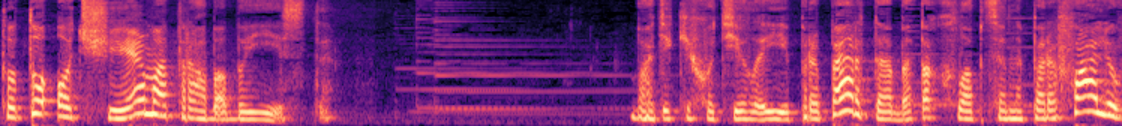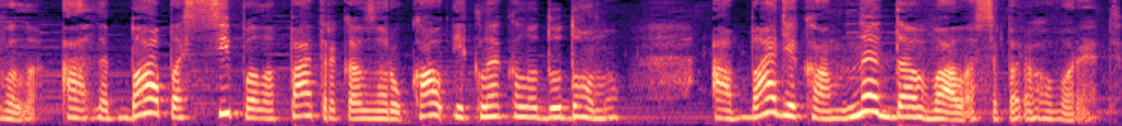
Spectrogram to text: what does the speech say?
То то очима треба би їсти. Батьки хотіли її приперти, аби так хлопця не перефалювала, але баба сіпала Петрика за рукав і клекала додому, а бадікам не давалося переговорити.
